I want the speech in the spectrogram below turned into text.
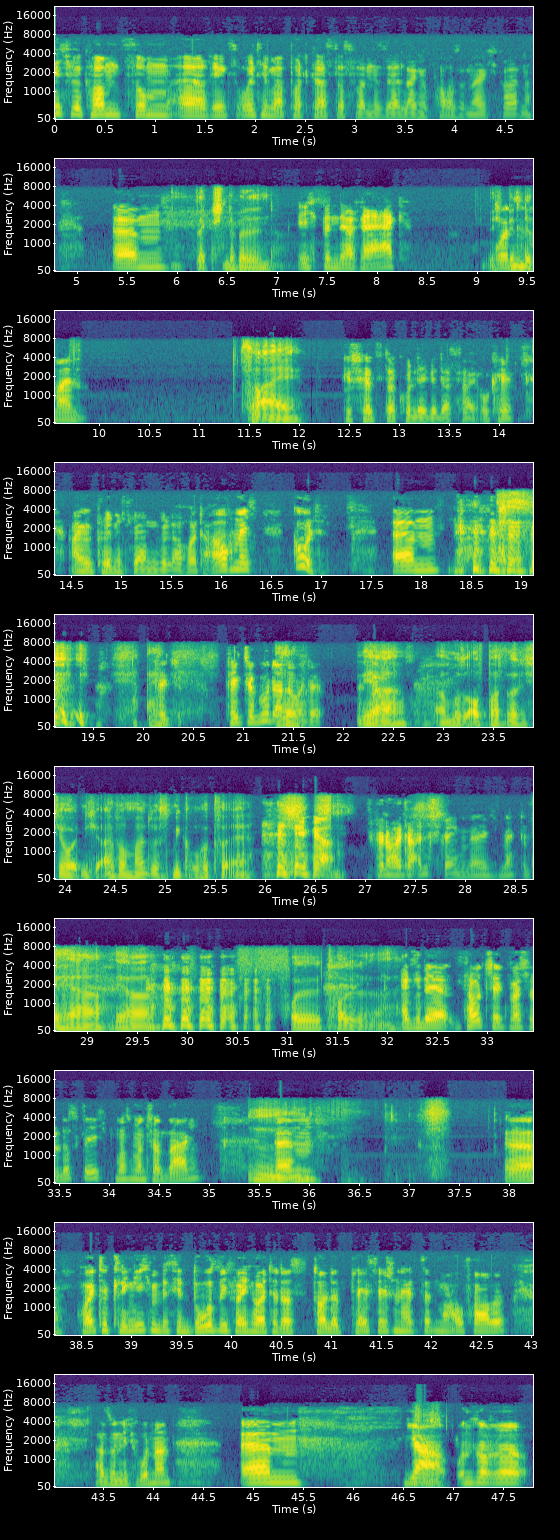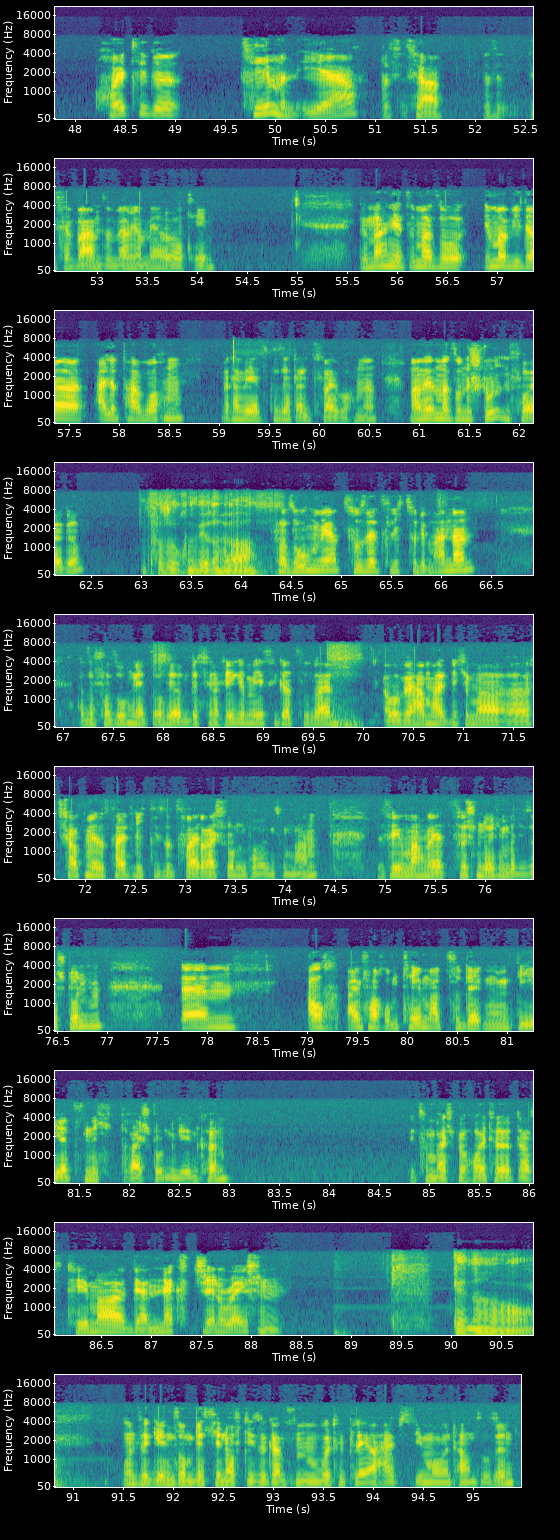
Herzlich willkommen zum äh, Rex Ultima Podcast. Das war eine sehr lange Pause, merke ich gerade. Ne? Ähm, Wegschnibbeln. ich bin der Rack Ich bin und der mein Zwei. geschätzter Kollege der Sai. Okay, angekündigt werden will er heute auch nicht. Gut. Ähm, fängt, fängt schon gut an Also- heute. Ja, man muss aufpassen, dass ich hier heute nicht einfach mal durchs Mikro hüpfe, ey. ja, bin heute anstrengend, ne? Ich merke das. Ja, ja, voll toll. Also der Soundcheck war schon lustig, muss man schon sagen. Mhm. Ähm, äh, heute klinge ich ein bisschen dosig, weil ich heute das tolle PlayStation-Headset mal aufhabe. Also nicht wundern. Ähm, ja, unsere heutige Themen eher, das ist ja, das ist ja Wahnsinn. Wir haben ja mehrere Themen. Wir machen jetzt immer so, immer wieder alle paar Wochen, was haben wir jetzt gesagt, alle zwei Wochen, ne? Machen wir immer so eine Stundenfolge Versuchen wir, ja. versuchen wir zusätzlich zu dem anderen. Also versuchen jetzt auch wieder ein bisschen regelmäßiger zu sein. Aber wir haben halt nicht immer, äh, schaffen wir es zeitlich, diese zwei, drei Stunden Folgen zu machen. Deswegen machen wir jetzt zwischendurch immer diese Stunden. Ähm, auch einfach um Themen abzudecken, die jetzt nicht drei Stunden gehen können. Wie zum Beispiel heute das Thema der Next Generation. Genau. Und wir gehen so ein bisschen auf diese ganzen Multiplayer-Hypes, die momentan so sind.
